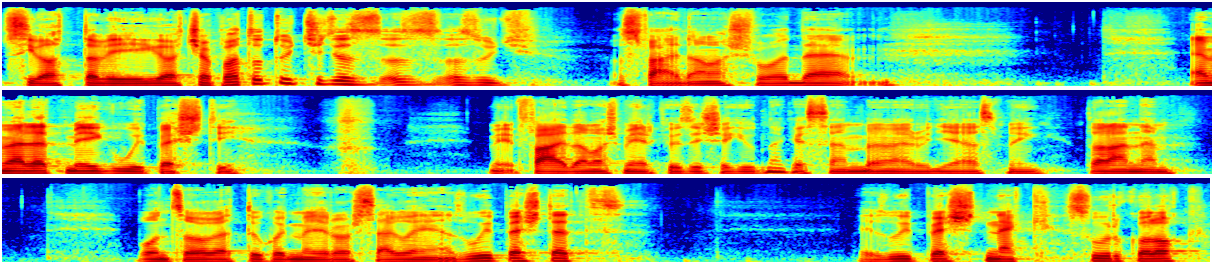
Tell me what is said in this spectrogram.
szivatta végig a csapatot, úgyhogy az, az, az úgy az fájdalmas volt, de emellett még újpesti fájdalmas mérkőzések jutnak eszembe, mert ugye ezt még talán nem boncolgattuk, hogy Magyarországon én az Újpestet, vagy az Újpestnek szurkolok.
